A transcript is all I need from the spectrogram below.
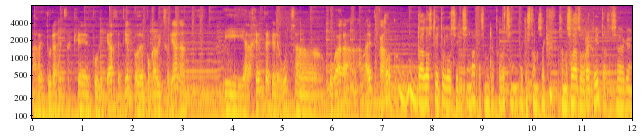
aventuras estas que publiqué hace tiempo de época victoriana, y a la gente que le gusta jugar a, la época. Da los títulos y los enlaces, hombre, aprovechen de que estamos aquí. Son las gratuitas, o sea que.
